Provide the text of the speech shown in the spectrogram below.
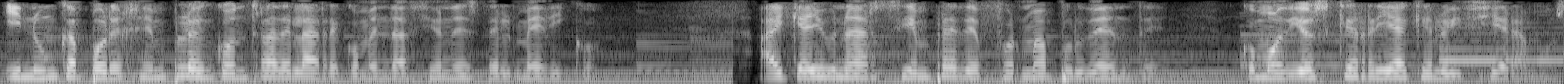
y nunca, por ejemplo, en contra de las recomendaciones del médico. Hay que ayunar siempre de forma prudente, como Dios querría que lo hiciéramos.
